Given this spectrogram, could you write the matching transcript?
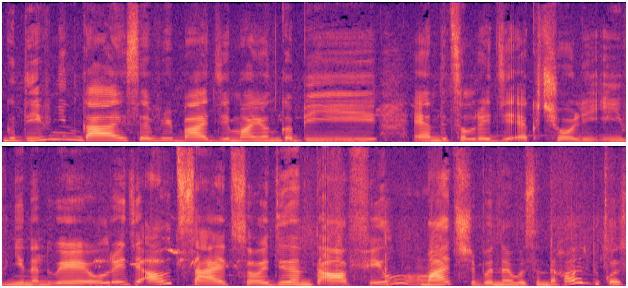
Good evening, guys, everybody. Maayong Gabii, and it's already actually evening, and we're already outside. So I didn't uh, feel much when I was in the house because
